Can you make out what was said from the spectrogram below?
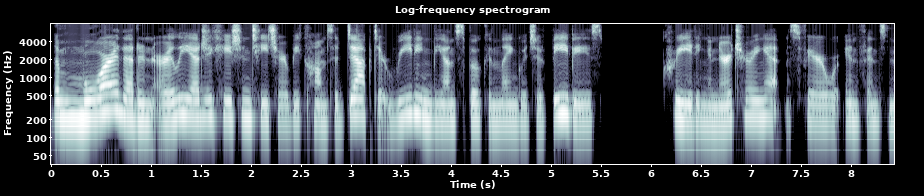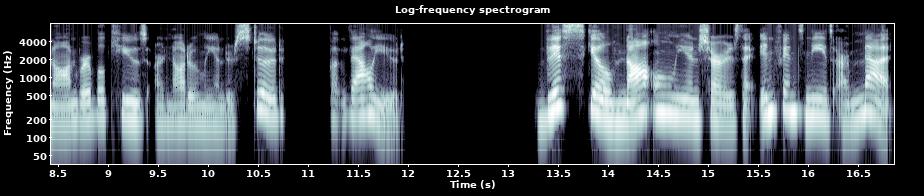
The more that an early education teacher becomes adept at reading the unspoken language of babies, creating a nurturing atmosphere where infants' nonverbal cues are not only understood, but valued. This skill not only ensures that infants' needs are met,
